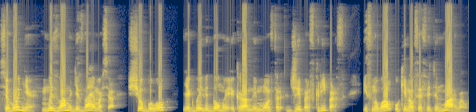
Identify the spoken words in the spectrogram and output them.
Сьогодні ми з вами дізнаємося, що було б, якби відомий екранний монстр Jeepers Creepers існував у кіновсесвіті Марвел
